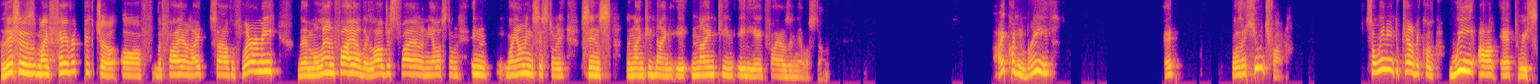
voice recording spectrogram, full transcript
This is my favorite picture of the fire right south of Laramie, the Mullen fire, the largest fire in Yellowstone, in Wyoming's history since the 1998, 1988 fires in Yellowstone. I couldn't breathe. It was a huge fire. So we need to care because we are at risk.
